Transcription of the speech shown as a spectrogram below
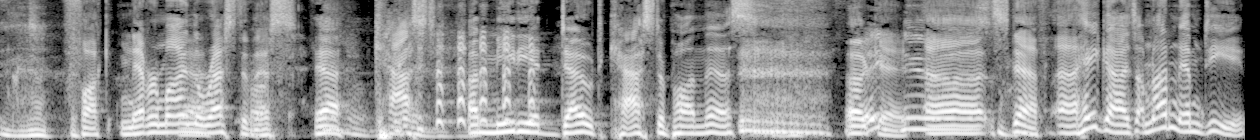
fuck. Never mind the Yeah, rest of this. yeah, cast immediate doubt cast upon this. Okay. Uh, Steph, uh, hey guys, I'm not an MD,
